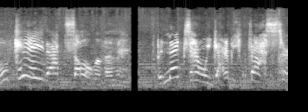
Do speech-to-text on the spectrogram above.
Okay, that's all of them. But next time we gotta be faster.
